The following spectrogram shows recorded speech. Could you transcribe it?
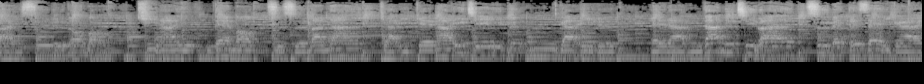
敗するのも嫌いでも進まなきゃいけない自分がいる選んだ道は全て正解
